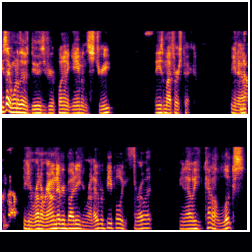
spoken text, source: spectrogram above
He's like one of those dudes. If you're playing a game in the street, he's my first pick. You know, no, no. he can run around everybody, he can run over people, he can throw it. You know, he kind of looks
